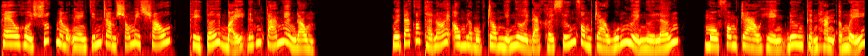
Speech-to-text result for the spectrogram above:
theo hồi suất năm 1966 thì tới 7 đến 8.000 đồng. Người ta có thể nói ông là một trong những người đã khởi xướng phong trào huấn luyện người lớn, một phong trào hiện đương thịnh hành ở Mỹ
